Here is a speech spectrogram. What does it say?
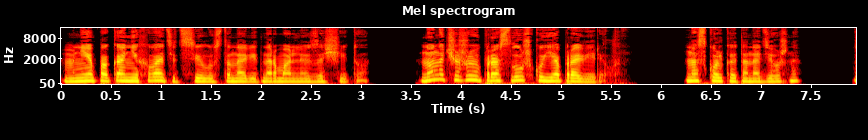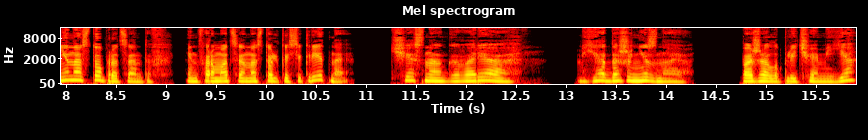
Мне пока не хватит сил установить нормальную защиту. Но на чужую прослушку я проверил. Насколько это надежно? Не на сто процентов. Информация настолько секретная. Честно говоря, я даже не знаю. Пожала плечами я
